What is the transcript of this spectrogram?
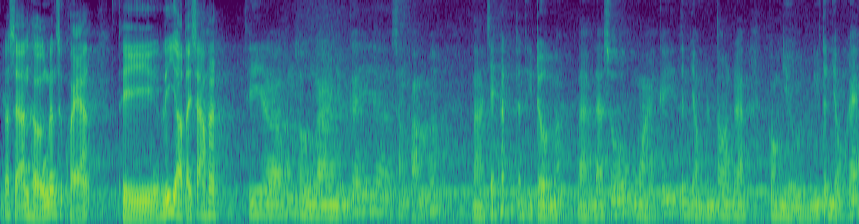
nó sẽ ảnh hưởng đến sức khỏe. Thì lý do tại sao ha? Thì ờ, thông thường là những cái ờ, sản phẩm á, mà chai hít trên thị trường á, là đa số ngoài cái tinh dầu menthol ra còn nhiều những tinh dầu khác.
